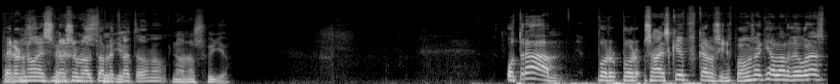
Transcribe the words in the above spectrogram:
Pero, no, es, no es un suyo. autorretrato, ¿no? No, no es suyo. Otra. Por, por, o sea, es que, claro, si nos ponemos aquí a hablar de obras,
